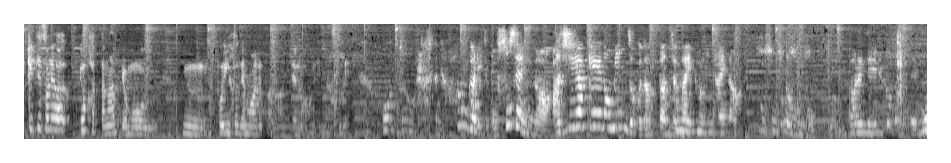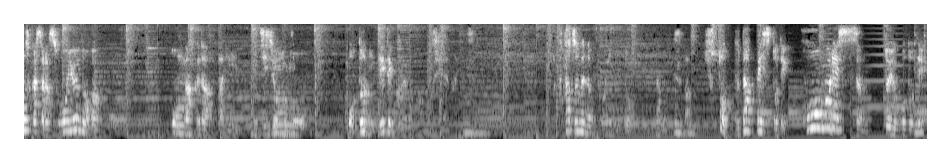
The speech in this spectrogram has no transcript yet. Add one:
けてそれは良かったなって思う、うん、ポイントでもあるかなっていうのはありますね。本当確かにハンガリーってこう祖先がアジア系の民族だったんじゃないかみたいなことも言われているようなのでもしかしたらそういうのがこう音楽だったり日常の音に出てくるのかもしれないです、2つ目のポイントなのですが、うん首都ブダペストでホームレッスンということで、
